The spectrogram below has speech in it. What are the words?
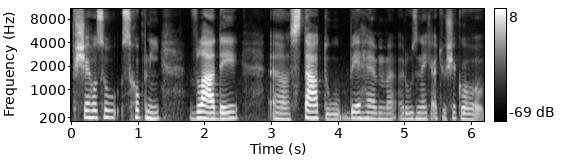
všeho jsou schopný vlády uh, států během různých, ať už jako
